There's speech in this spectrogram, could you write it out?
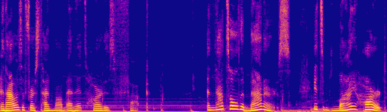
And I was a first time mom, and it's hard as fuck. And that's all that matters. It's my heart.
